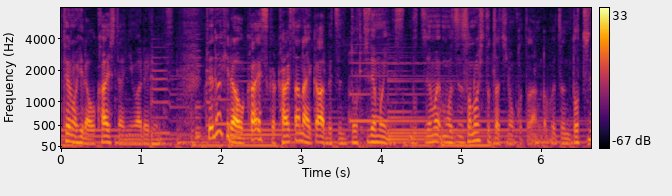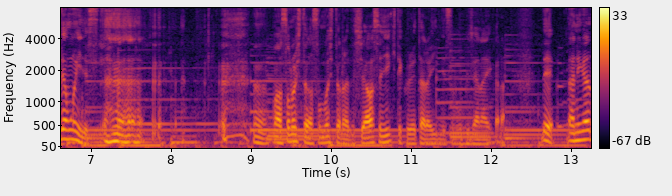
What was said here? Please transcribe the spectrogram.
手のひらを返したように言われるんです。手のひらを返すか返さないかは別にどっちでもいいんです。どっちでももうその人たちのことなんか別にどっちでもいいです。うん。まあ、その人はその人らで幸せに生きてくれたらいいんです。僕じゃないから。で何が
